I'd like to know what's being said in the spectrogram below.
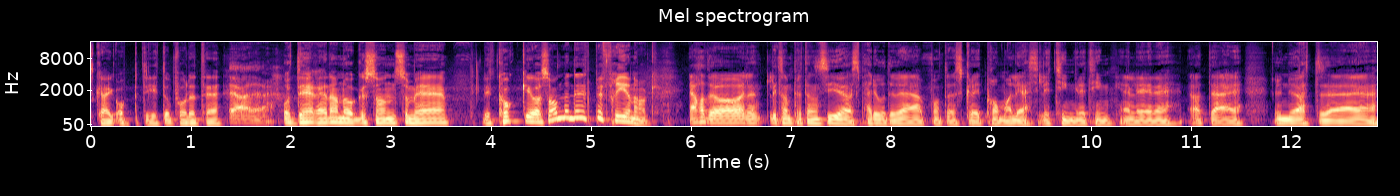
skal jeg opp dit og få det til. Ja, ja. Og der er det noe sånn som er litt cocky og sånn, men det er litt befriende òg. Jeg hadde jo en litt sånn pretensiøs periode hvor jeg på en måte skrøt på meg å lese litt tyngre ting. Eller at jeg unnøt uh,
